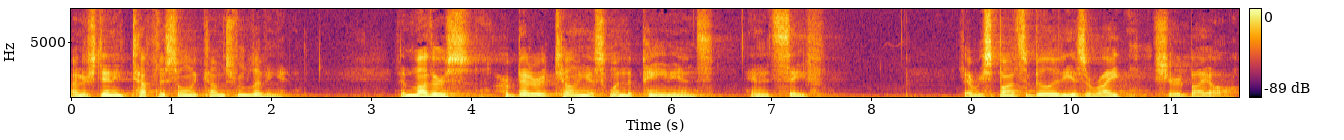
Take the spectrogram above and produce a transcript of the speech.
Understanding toughness only comes from living it. The mothers are better at telling us when the pain ends and it's safe. That responsibility is a right shared by all.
